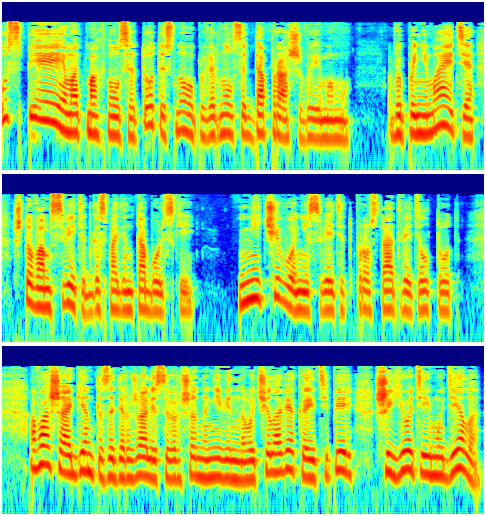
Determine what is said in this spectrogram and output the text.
«Успеем», — отмахнулся тот и снова повернулся к допрашиваемому. «Вы понимаете, что вам светит, господин Тобольский?» «Ничего не светит», — просто ответил тот. «Ваши агенты задержали совершенно невинного человека, и теперь шиете ему дело.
